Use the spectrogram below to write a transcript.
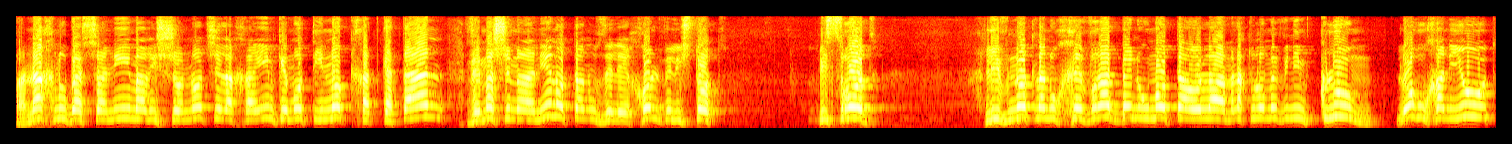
אנחנו בשנים הראשונות של החיים כמו תינוק קטן, ומה שמעניין אותנו זה לאכול ולשתות, לשרוד, לבנות לנו חברה בין אומות העולם. אנחנו לא מבינים כלום, לא רוחניות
